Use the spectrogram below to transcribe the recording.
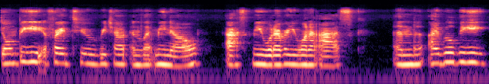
don't be afraid to reach out and let me know. Ask me whatever you want to ask, and I will be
